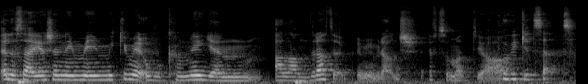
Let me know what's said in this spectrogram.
Eller så här, jag känner mig mycket mer okunnig än alla andra typ i min bransch. Eftersom att jag... På vilket sätt?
